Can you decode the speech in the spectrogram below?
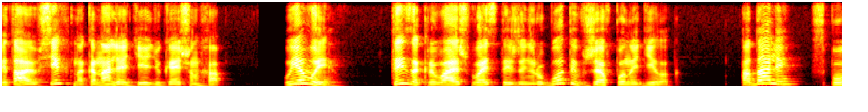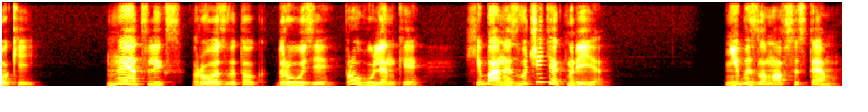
Вітаю всіх на каналі IT Education Hub. Уяви, ти закриваєш весь тиждень роботи вже в понеділок. А далі спокій. Netflix, розвиток, друзі, прогулянки. Хіба не звучить як мрія? Ніби зламав систему.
